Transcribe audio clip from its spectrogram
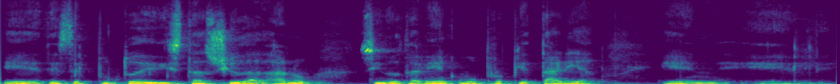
desde el punto de vista ciudadano, sino también como propietaria en el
